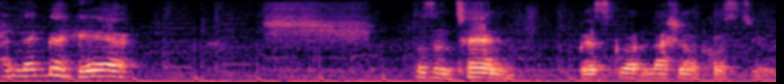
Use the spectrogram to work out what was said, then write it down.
I like the hair. 2010 Best National Costume.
